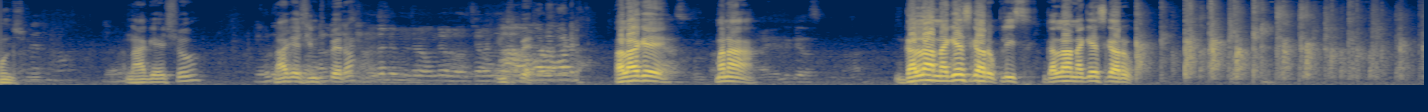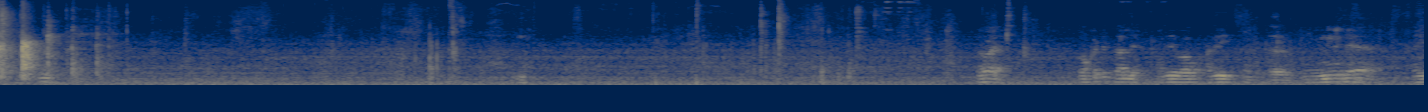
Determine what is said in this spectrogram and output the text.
ఉండు. నాగేషు. నాగేష్ ఇంటి పేరా? ఇంటి పేరు అలాగే మన గల్లా నగేష్ గారు ప్లీజ్. గల్లా నగేష్ గారు ఒకటి చాలే అదే బాబు అదే ఇస్తాను ఎందుకంటే అది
